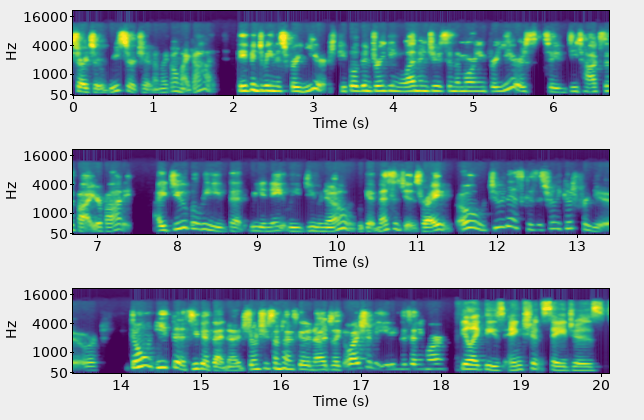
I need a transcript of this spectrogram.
started to research it. I'm like, oh my God, they've been doing this for years. People have been drinking lemon juice in the morning for years to detoxify your body. I do believe that we innately do know. We get messages, right? Oh, do this because it's really good for you. Or don't eat this. You get that nudge. Don't you sometimes get a nudge like, oh, I shouldn't be eating this anymore? I feel like these ancient sages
